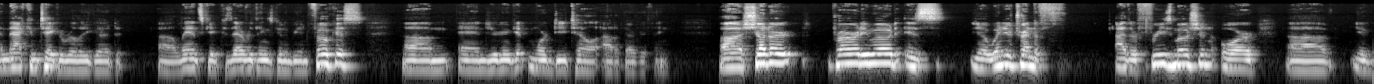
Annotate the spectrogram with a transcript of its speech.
and that can take a really good uh, landscape because everything's going to be in focus, um, and you're going to get more detail out of everything. Uh, shutter priority mode is you know when you're trying to either freeze motion or uh, you know,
